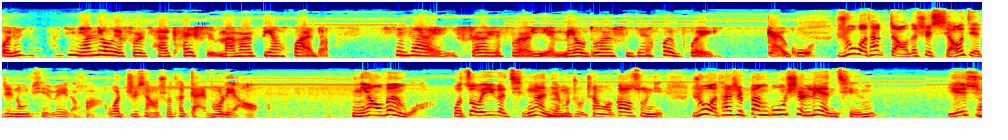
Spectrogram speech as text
我就想他今年六月份才开始慢慢变坏的，现在十二月份也没有多长时间，会不会改过？如果他找的是小姐这种品味的话，我只想说他改不了。你要问我，我作为一个情感节目主持人，我告诉你，如果他是办公室恋情，也许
